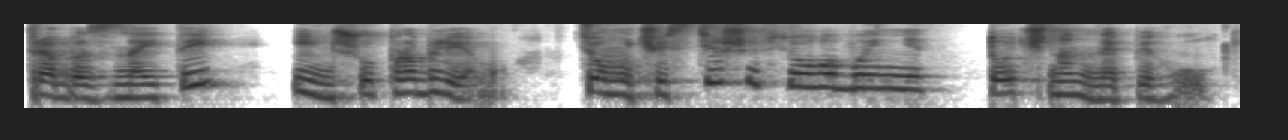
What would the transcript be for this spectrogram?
треба знайти іншу проблему. В цьому частіше всього винні точно не пігулки.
